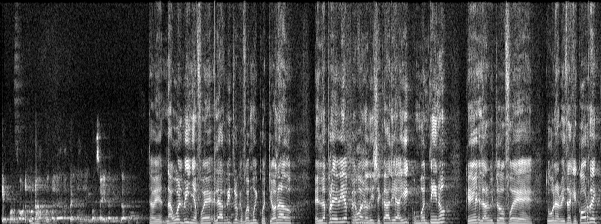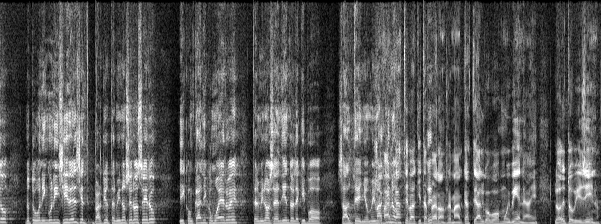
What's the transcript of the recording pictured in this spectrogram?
que por fortuna pudimos llegar a los penales y conseguir la victoria. Está bien. Nahuel Viña fue el árbitro que fue muy cuestionado en la previa, pero bueno, dice Cali ahí, con buen tino, que el árbitro fue, tuvo un arbitraje correcto, no tuvo ninguna incidencia, el partido terminó 0 a 0 y con Cali como héroe terminó ascendiendo el equipo salteño. Me imagino. Remarcaste, Vaquita, ¿Sí? perdón, remarcaste algo vos muy bien ahí. Lo de Tobillino,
